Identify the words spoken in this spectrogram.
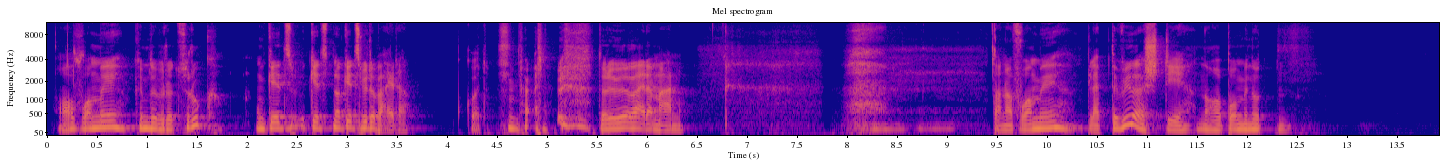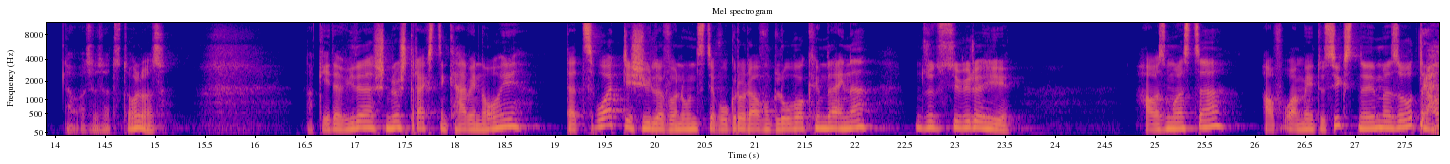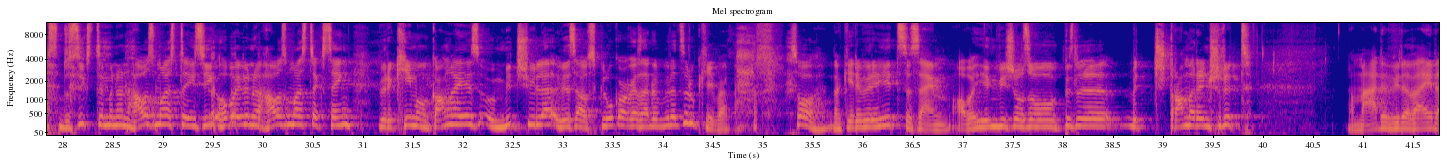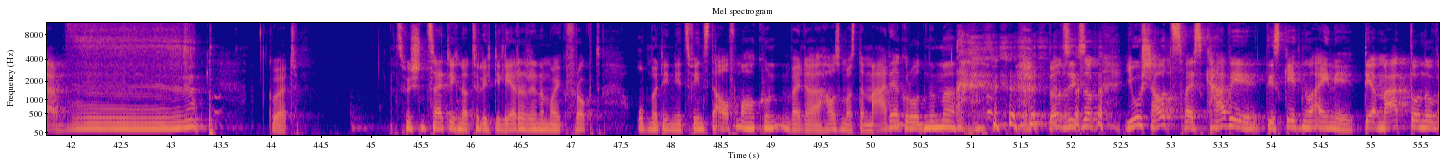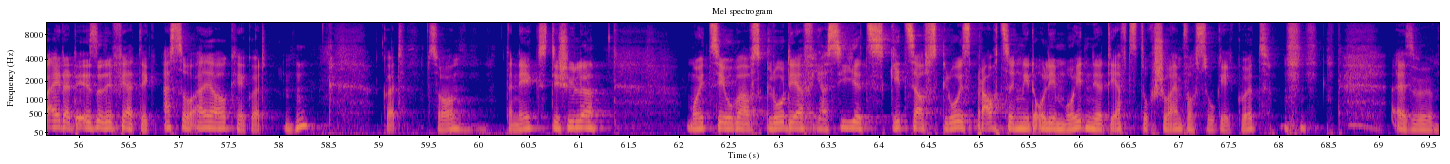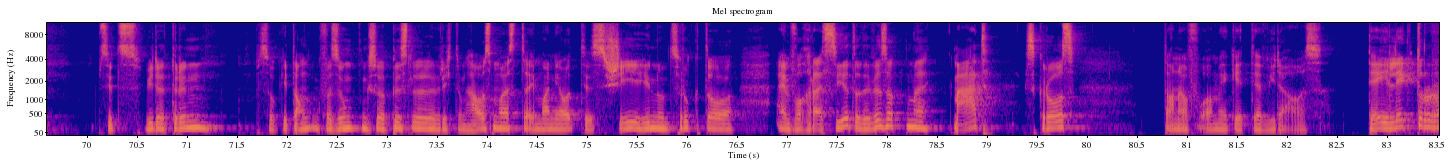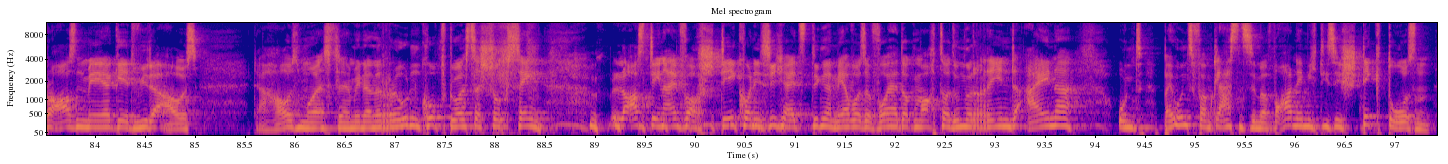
Auf einmal kommt er wieder zurück und geht, geht's, dann geht es wieder weiter. Gut, da wieder weitermachen. Dann auf einmal bleibt er wieder stehen, nach ein paar Minuten. Na, was ist jetzt da los? Dann geht er wieder schnurstracks den Kabel nach. Der zweite Schüler von uns, der wo gerade auf dem Klo war, kommt einer und setzt sich wieder hier. Hausmeister, auf einmal, du siehst nicht immer so draußen, du siehst immer nur einen Hausmeister. Ich habe immer nur einen Hausmeister gesehen, wie er gekommen und gegangen ist und Mitschüler, wie es aufs Klo gegangen sind und wieder zurückgekommen. So, dann geht er wieder hin zu sein, aber irgendwie schon so ein bisschen mit strammeren Schritt. Dann macht er wieder weiter. Gut. Zwischenzeitlich natürlich die Lehrerin einmal gefragt, ob wir den jetzt Fenster aufmachen konnten, weil der Hausmeister mag ja gerade nicht mehr. da hat sie gesagt, jo, schaut's, weil das KW, das geht nur eine. Der mag da noch weiter, der ist ja nicht fertig. Ach so, ah ja, okay, gut. Mhm. Gut, so, der nächste Schüler malt sich, ob er aufs Klo darf. Ja, sie, jetzt geht's aufs Klo, es braucht es eigentlich nicht alle melden, ihr dürft doch schon einfach so gehen. Gut. also, sitzt wieder drin, so Gedanken versunken, so ein bisschen Richtung Hausmeister. Ich meine, er hat das schön hin und zurück da einfach rasiert oder wie sagt man, gemacht, ist groß. Dann auf einmal geht der wieder aus. Der Elektrorasenmäher geht wieder aus. Der Hausmeister mit einem roten Kopf, du hast das schon gesehen. Lass den einfach stehen, keine Sicherheitsdinger mehr, was er vorher da gemacht hat und rennt einer. Und bei uns vor dem Klassenzimmer war nämlich diese Steckdosen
